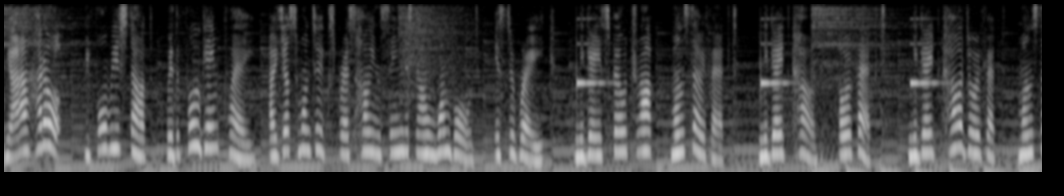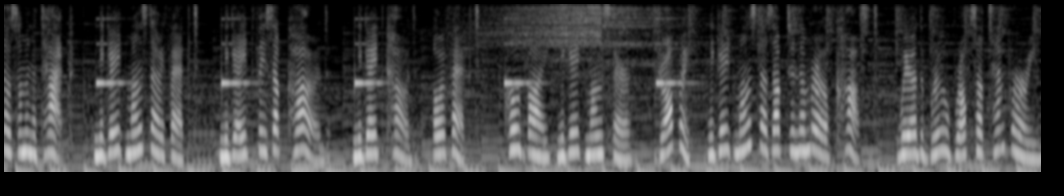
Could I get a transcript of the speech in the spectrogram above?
Yeah, hello! Before we start with the full gameplay, I just want to express how insane this turn one board is to break. Negate spell trap, monster effect. Negate card, or effect. Negate card or effect, monster summon attack. Negate monster effect. Negate face-up card. Negate card, or effect. Code by Negate monster. Drop it. Negate monsters up to number of cost where the blue blocks are temporary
